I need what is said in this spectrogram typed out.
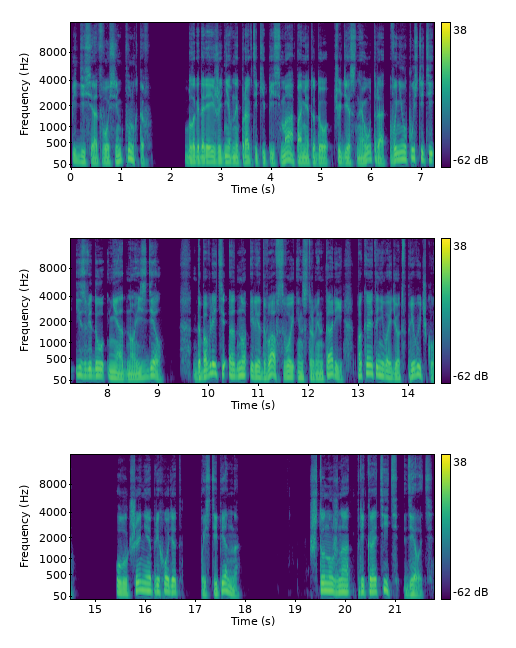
58 пунктов. Благодаря ежедневной практике письма по методу «Чудесное утро» вы не упустите из виду ни одно из дел. Добавляйте одно или два в свой инструментарий, пока это не войдет в привычку. Улучшения приходят постепенно. Что нужно прекратить делать?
